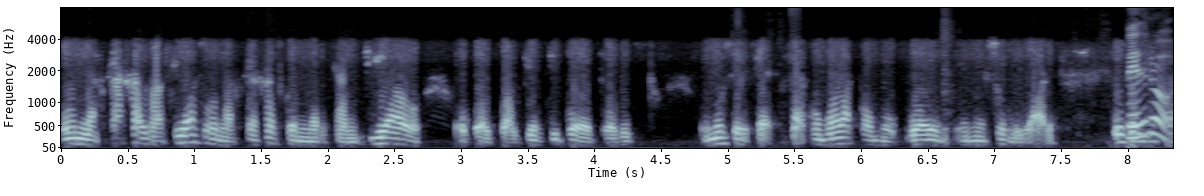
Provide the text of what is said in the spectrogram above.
o en las cajas vacías o en las cajas con mercancía o, o con cualquier tipo de producto uno se, se, acomoda como puede en esos lugares. Pedro,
